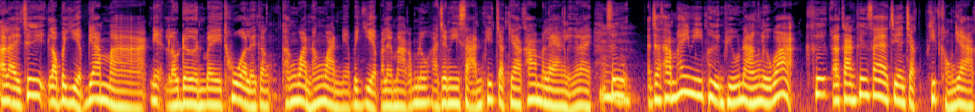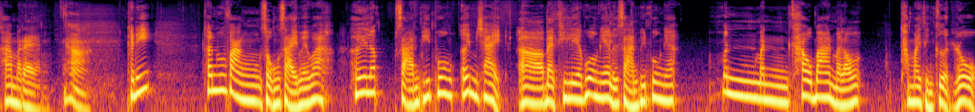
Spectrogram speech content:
อะไรที่เราไปเหยียบย่ำมาเนี่ยเราเดินไปทั่วเลยทั้งทั้งวันทั้งวันเนี่ยไปเหยียบอะไรมาก็ไม่รู้อาจจะมีสารพิษจากยาฆ่าแมลงหรืออะไร ซึ่งอาจจะทำให้มีผื่นผิวหนังหรือว่าคืออาการขึ้นไส้อาเจียนจากพิษของยาฆ่าแมลงค่ะคราวนี้ท่านผู้ฟังสงสัยไหมว่าเฮ้ยแล้วสารพิษพวกเอ้ยไม่ใช่อ่าแบคทีเรียพวกเนี้ยหรือสารพิษพวกเนี้ยมันมันเข้าบ้านมาแล้วทำไมถึงเกิดโรค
